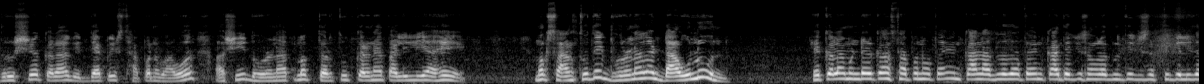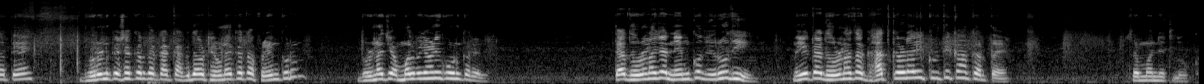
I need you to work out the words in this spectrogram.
दृश्य कला विद्यापीठ स्थापन व्हावं अशी धोरणात्मक तरतूद करण्यात आलेली आहे. मग सांस्कृतिक धोरणाला डावलून हे कला मंडळ का स्थापन होत आहे? आणि का लादलं जात आहे? आणि का त्याची संलग्नतेची सक्ती केली जाते आहे? धोरण कशा करता? का कागदावर ठेवण्याकरता फ्रेम करून? धोरणाची अंमलबजावणी कोण करेल? त्या धोरणाच्या नेमकं विरोधी म्हणजे त्या धोरणाचा घात करणारी कृती का करताय? संबंधित लोक.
